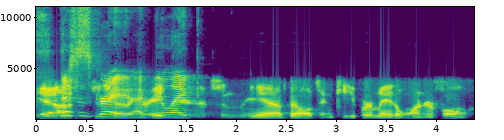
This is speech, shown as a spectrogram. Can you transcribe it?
yeah, this is great. I feel like and the uh, Belgian keeper made a wonderful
